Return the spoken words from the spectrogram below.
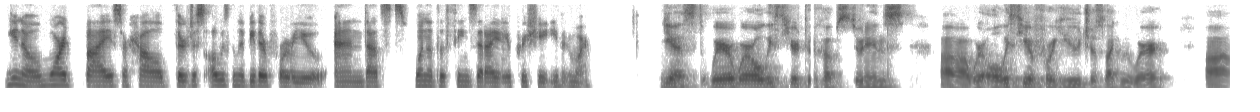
you know, more advice or help. They're just always going to be there for you. And that's one of the things that I appreciate even more. Yes, we're, we're always here to help students. Uh, we're always here for you, just like we were uh,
